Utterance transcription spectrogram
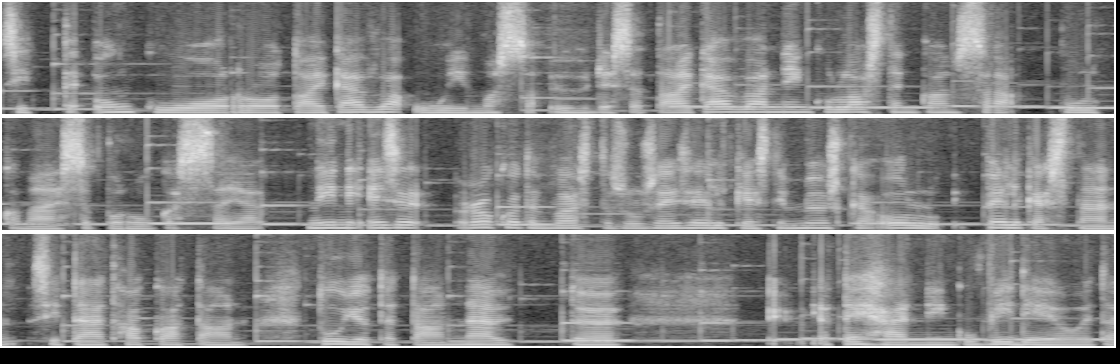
sitten on kuoroa tai käyvä uimassa yhdessä tai käyvä niin kuin lasten kanssa pulkkamäessä porukassa. Ja, niin, niin ei se rokotevastaisuus ei selkeästi myöskään ollut pelkästään sitä, että hakataan, tuijotetaan näyttöä ja tehdään niin kuin videoita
